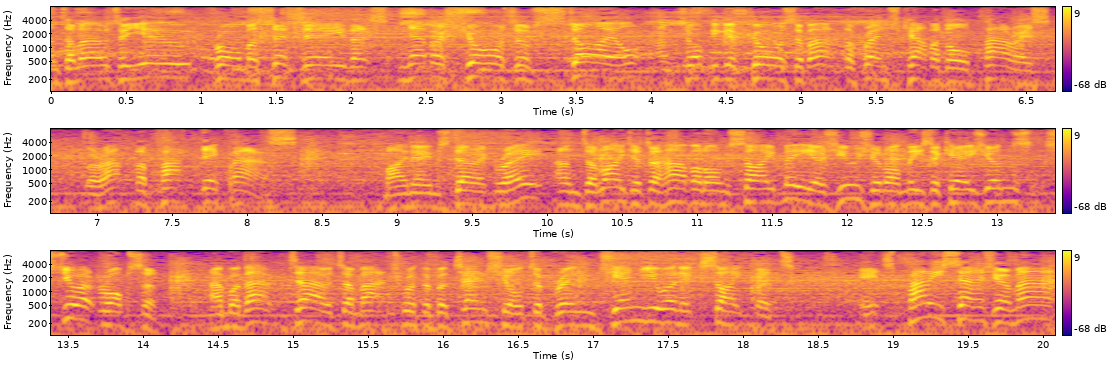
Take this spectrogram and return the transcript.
And hello to you from a city that's never short of style. I'm talking, of course, about the French capital, Paris. We're at the Parc des Princes. My name's Derek Ray, and delighted to have alongside me, as usual on these occasions, Stuart Robson. And without doubt, a match with the potential to bring genuine excitement. It's Paris Saint-Germain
